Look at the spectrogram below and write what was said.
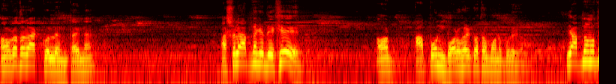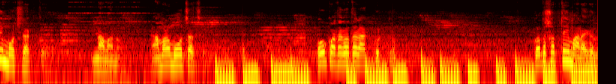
আমার কথা রাগ করলেন তাই না? আসলে আপনাকে দেখে আমার আপন বড় ভাইয়ের কথা মনে পড়ে গেল। যে আপনার মতোই মোচ রাখতো না মানো আমারও মোচ আছে। ও কথা কথা রাগ করতো। গত সপ্তাহেই মারা গেল।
